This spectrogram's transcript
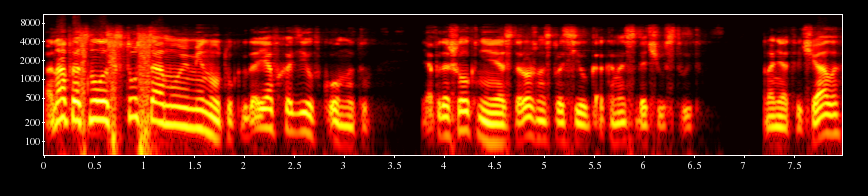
Она проснулась в ту самую минуту, когда я входил в комнату. Я подошел к ней и осторожно спросил, как она себя чувствует. Она не отвечала,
